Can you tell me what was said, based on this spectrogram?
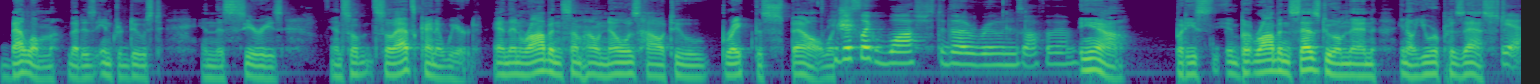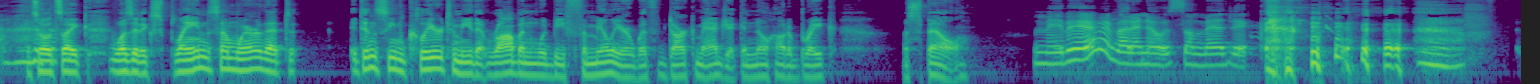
Belleme, that is introduced in this series. And so, so that's kind of weird. And then Robin somehow knows how to break the spell, He just like washed the runes off of him. yeah. But he's but Robin says to him then, you know, you were possessed. Yeah. and so it's like was it explained somewhere that it didn't seem clear to me that Robin would be familiar with dark magic and know how to break a spell. Maybe everybody knows some magic.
